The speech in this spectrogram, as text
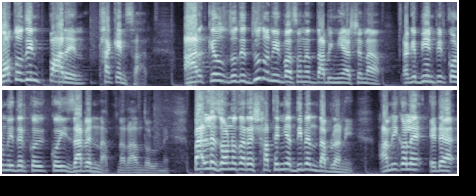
যতদিন পারেন, থাকেন স্যার। আর কেউ যদি দ্রুত নির্বাচনের দাবি নিয়ে আসে না, আগে বিএনপির কর্মীদের কই- কই যাবেন না আপনারা আন্দোলনে। পারলে জনতারের সাথে নিয়ে দিবেন দাবরানি আমি কলে এটা,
